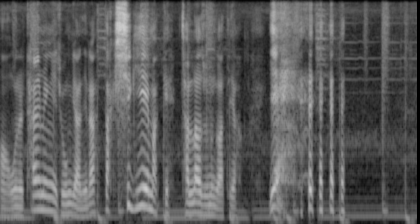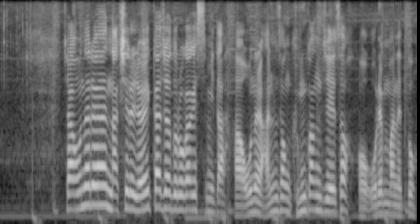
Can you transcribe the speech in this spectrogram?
어, 오늘 타이밍이 좋은 게 아니라 딱 시기에 맞게 잘 나와주는 것 같아요. 예! 자 오늘은 낚시를 여기까지 하도록 하겠습니다. 아, 오늘 안성 금광지에서 어, 오랜만에 또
